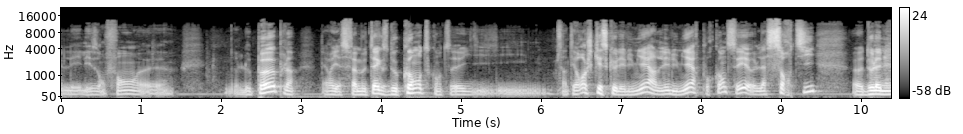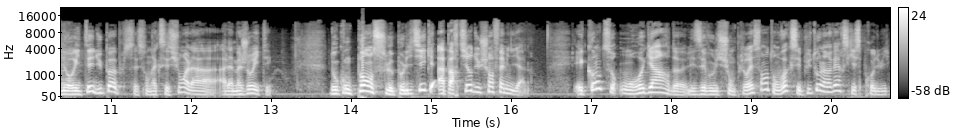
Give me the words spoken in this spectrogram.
les, enfants, le peuple. D'ailleurs, il y a ce fameux texte de Kant quand il, s'interroge qu'est-ce que les Lumières? Les Lumières, pour Kant, c'est la sortie de la minorité du peuple, c'est son accession à la majorité. Donc on pense le politique à partir du champ familial. Et quand on regarde les évolutions plus récentes, on voit que c'est plutôt l'inverse qui se produit.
